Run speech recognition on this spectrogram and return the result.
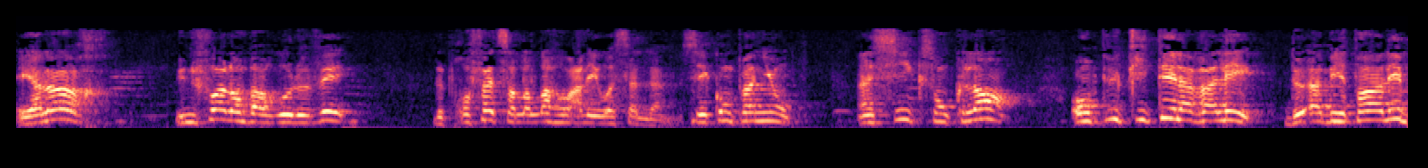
et alors, une fois l'embargo levé, le prophète sallallahu alayhi wa sallam, ses compagnons, ainsi que son clan, ont pu quitter la vallée de Abi Talib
